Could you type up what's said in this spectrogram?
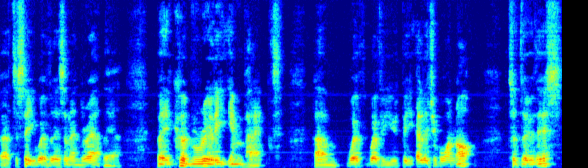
uh, to see whether there's a lender out there, but it could really impact um, whether, whether you'd be eligible or not to do this.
